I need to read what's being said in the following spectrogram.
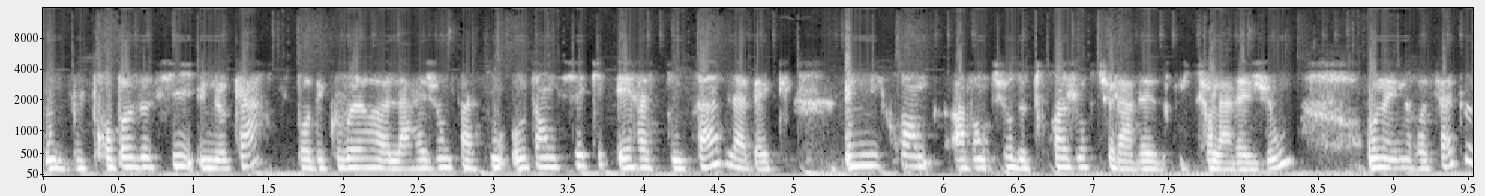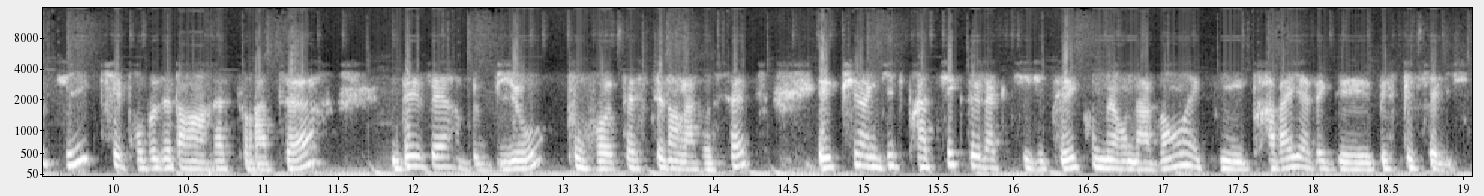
On vous propose aussi une carte pour découvrir euh, la région de façon authentique et responsable avec une micro-aventure de trois jours sur la, région. On a une recette aussi qui est proposée par un restaurateur, des herbes bio pour euh, tester dans la recette et puis un guide pratique de l'activité qu'on met en avant et qu'on travaille avec des spécialistes.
